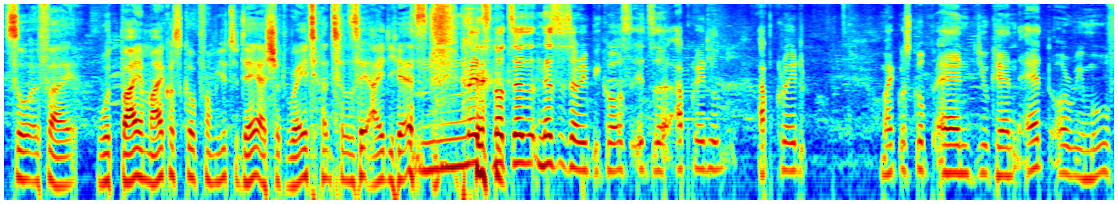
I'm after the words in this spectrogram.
So if I would buy a microscope from you today, I should wait until the IDS. Mm, it's not necessary because it's a upgraded upgraded microscope, and you can add or remove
